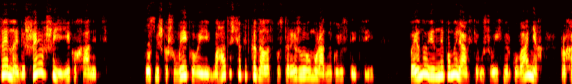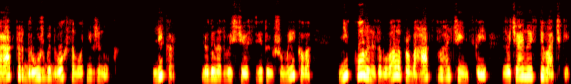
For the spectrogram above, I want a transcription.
Це найдешевший її коханець. Посмішка Шумейкової багато що підказала спостережливому раднику юстиції. Певно, він не помилявся у своїх міркуваннях про характер дружби двох самотніх жінок. Лікар, людина з вищою освітою Шумейкова, ніколи не забувала про багатство Гальчинської, звичайної співачки,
